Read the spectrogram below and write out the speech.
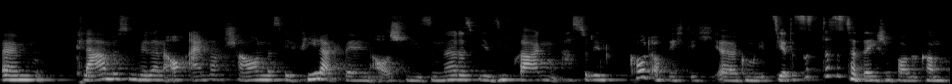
Ähm, klar müssen wir dann auch einfach schauen, dass wir Fehlerquellen ausschließen, ne? dass wir sie fragen, hast du den Code auch richtig äh, kommuniziert? Das ist, das ist tatsächlich schon vorgekommen,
